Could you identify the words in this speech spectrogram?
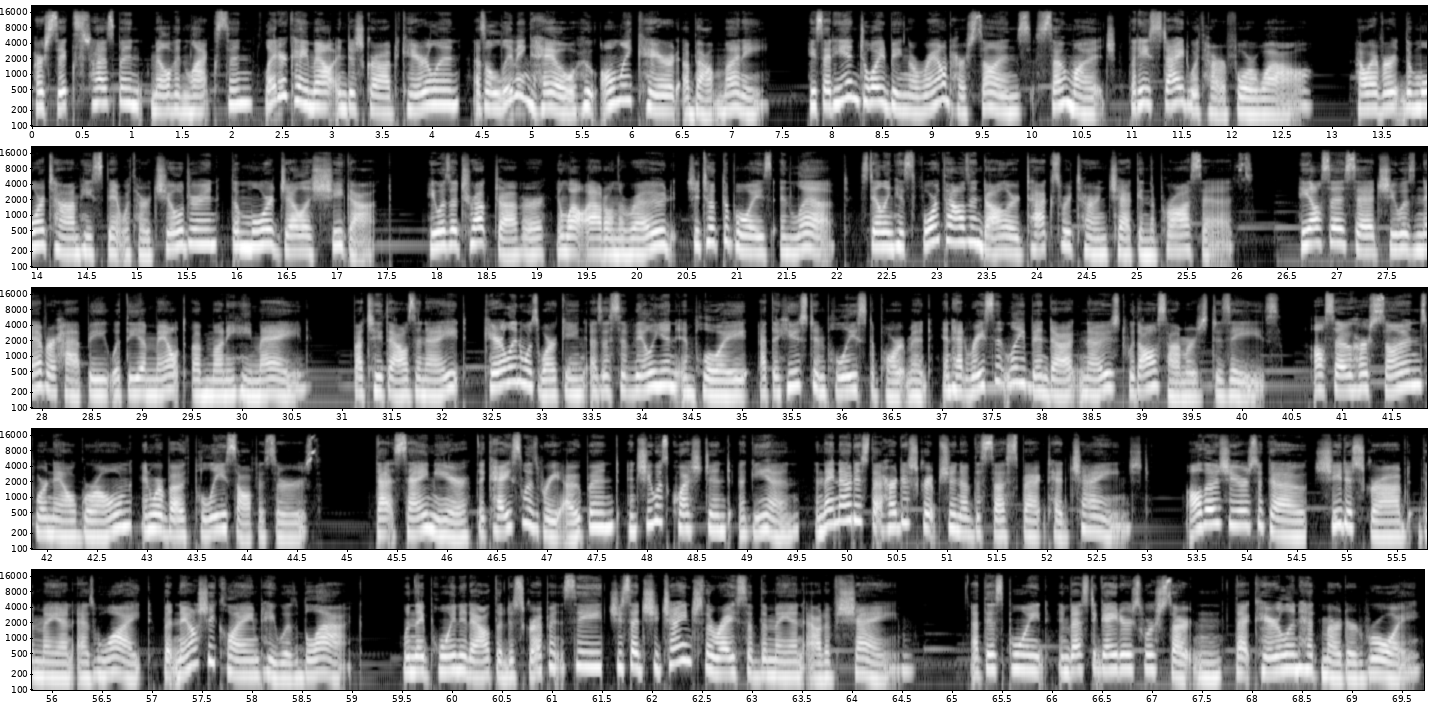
Her sixth husband, Melvin Laxon, later came out and described Carolyn as a living hell who only cared about money. He said he enjoyed being around her sons so much that he stayed with her for a while. However, the more time he spent with her children, the more jealous she got. He was a truck driver, and while out on the road, she took the boys and left, stealing his $4,000 tax return check in the process. He also said she was never happy with the amount of money he made. By 2008, Carolyn was working as a civilian employee at the Houston Police Department and had recently been diagnosed with Alzheimer's disease. Also, her sons were now grown and were both police officers. That same year, the case was reopened and she was questioned again, and they noticed that her description of the suspect had changed. All those years ago, she described the man as white, but now she claimed he was black. When they pointed out the discrepancy, she said she changed the race of the man out of shame. At this point, investigators were certain that Carolyn had murdered Roy.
